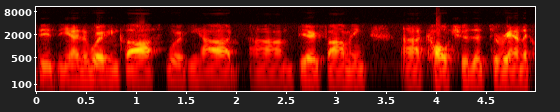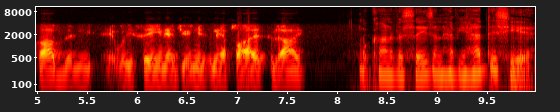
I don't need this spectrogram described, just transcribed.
the you know the working class, working hard um, dairy farming uh, culture that's around the club, and we see in our juniors and our players today. What kind of a season have you had this year?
